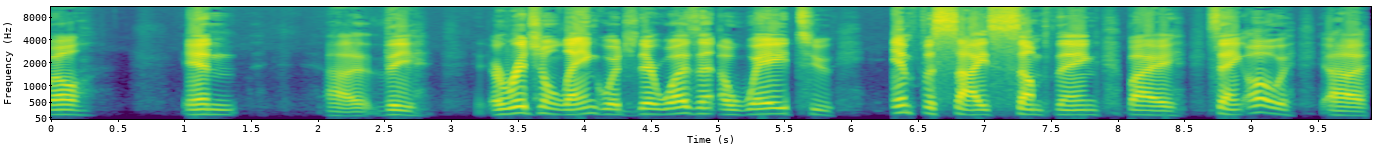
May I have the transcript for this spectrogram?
Well, in uh, the original language, there wasn't a way to emphasize something by saying, oh, uh,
